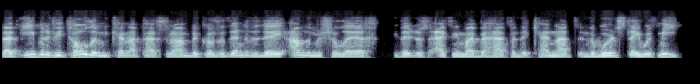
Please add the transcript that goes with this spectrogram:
that even if he told them he cannot pass it on, because at the end of the day, I'm the Mishalech, they're just acting on my behalf, and they cannot, and the words stay with me,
